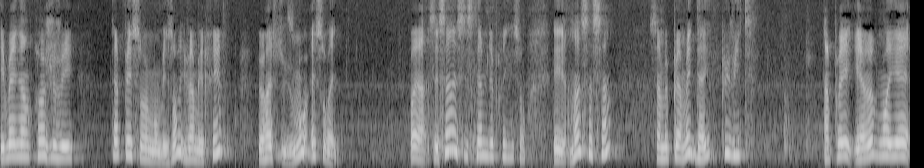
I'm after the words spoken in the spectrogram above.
Et maintenant, quand je vais taper sur le mot maison, il va m'écrire le reste du mot S-O-N. Voilà, c'est ça un système de prédiction. Et grâce à ça, ça me permet d'aller plus vite. Après, il y a un autre moyen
